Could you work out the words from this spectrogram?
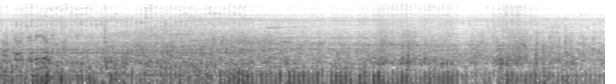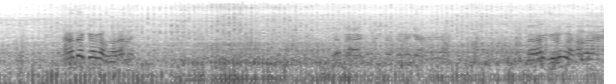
ਚੱਲ ਚੱਲ ਚੱਲੀ ਚੱਲ ਇਹਨਾਂ ਤੇ ਅੱਗੇ ਕਰ ਸਾਰਿਆਂ ਨੇ ਇਹ ਬੈਗ ਵੀ ਕੱਢਣ ਕਿਆ ਕਰਿਆ ਬੈਗ ਗਿਰੂ ਇਹਨਾਂ ਦਾ ਇਹ।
